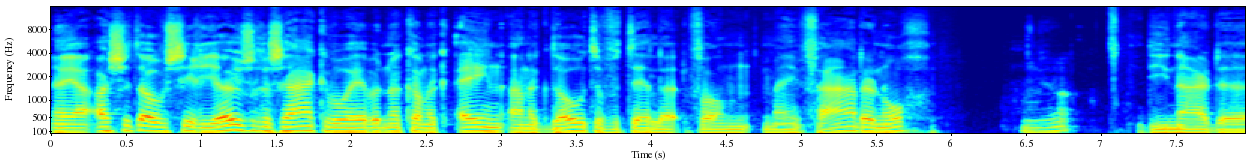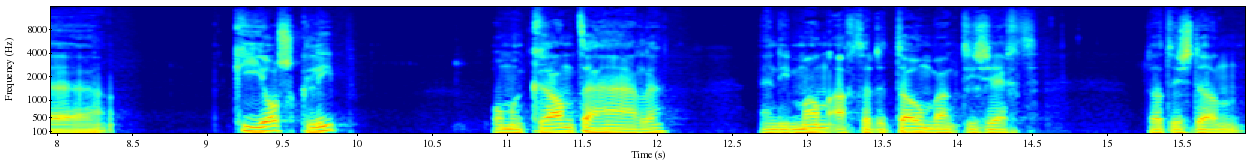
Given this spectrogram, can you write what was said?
Nou ja, als je het over serieuzere zaken wil hebben... dan kan ik één anekdote vertellen van mijn vader nog. Ja. Die naar de kiosk liep om een krant te halen. En die man achter de toonbank die zegt... dat is dan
